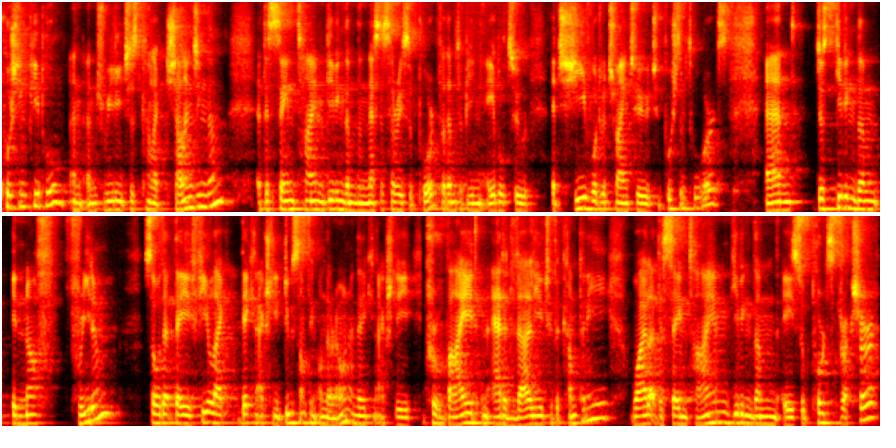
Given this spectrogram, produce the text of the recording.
pushing people and, and really just kind of like challenging them at the same time giving them the necessary support for them to being able to achieve what we're trying to to push them towards and just giving them enough freedom so that they feel like they can actually do something on their own and they can actually provide an added value to the company while at the same time giving them a support structure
